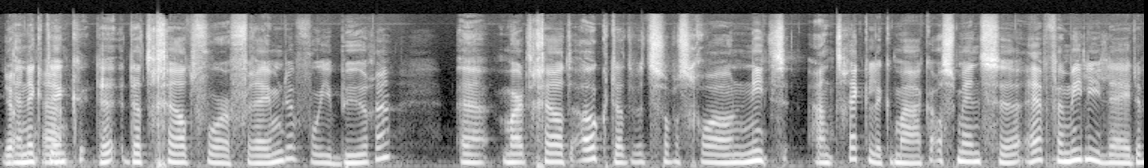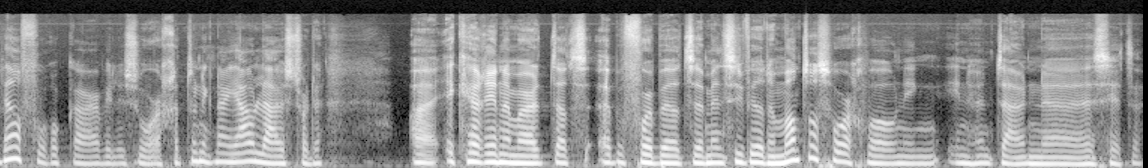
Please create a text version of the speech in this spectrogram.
Ja. En ik Ja. denk de, dat geldt voor vreemden, voor je buren. Eh, maar het geldt ook dat we het soms gewoon niet aantrekkelijk maken als mensen, hè, familieleden, wel voor elkaar willen zorgen. Toen ik naar jou luisterde, eh, ik herinner me dat eh, bijvoorbeeld mensen die wilden een mantelzorgwoning in hun tuin zetten.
